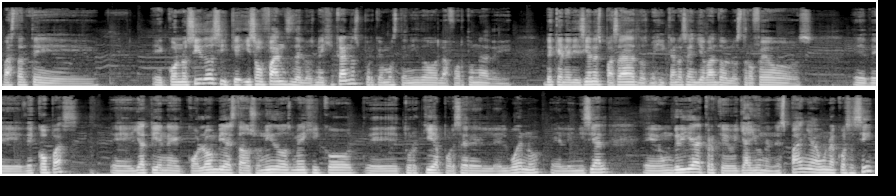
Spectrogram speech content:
bastante eh, conocidos y, que, y son fans de los mexicanos porque hemos tenido la fortuna de, de que en ediciones pasadas los mexicanos se han llevando los trofeos eh, de, copas. Eh, ya tiene Colombia, Estados Unidos, México, eh, Turquía por ser el, bueno, el inicial. Hungría, creo que ya hay uno en España, una cosa así.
